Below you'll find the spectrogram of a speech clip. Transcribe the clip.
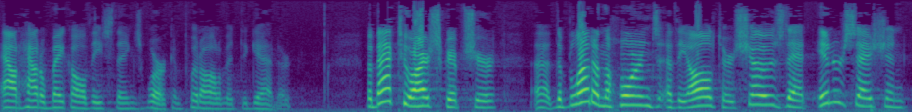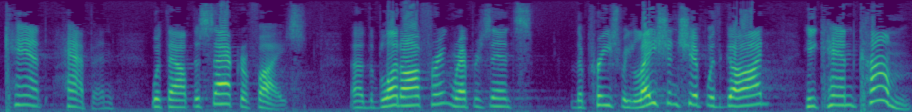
out how to make all these things work and put all of it together. But back to our scripture, uh, the blood on the horns of the altar shows that intercession can't happen without the sacrifice. Uh, the blood offering represents the priest's relationship with God. He can come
